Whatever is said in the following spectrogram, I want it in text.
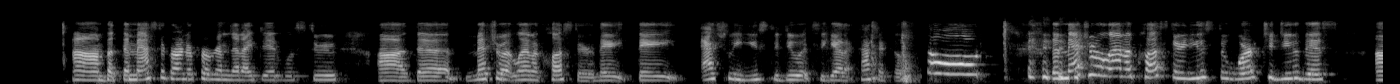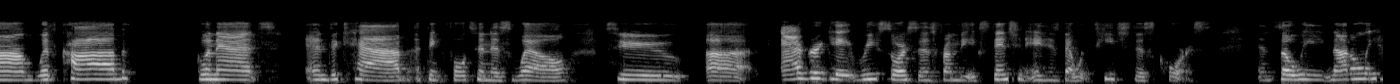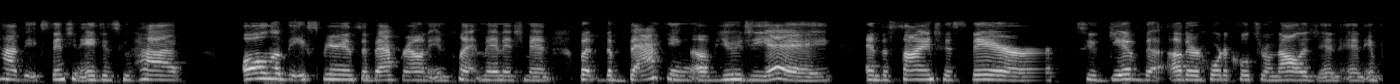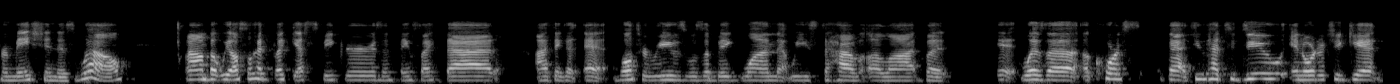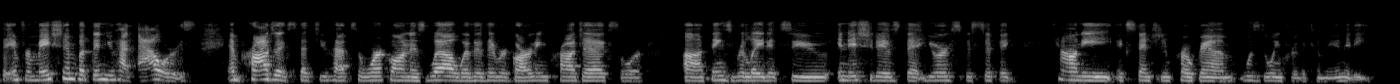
Um, but the Master Gardener program that I did was through uh, the Metro Atlanta cluster. They they actually used to do it together. Gosh, I feel so old the Metro Atlanta cluster used to work to do this um, with Cobb, Gwinnett, and DeKalb, I think Fulton as well, to uh, aggregate resources from the extension agents that would teach this course. And so we not only had the extension agents who had all of the experience and background in plant management, but the backing of UGA and the scientists there to give the other horticultural knowledge and, and information as well. Um, but we also had like guest speakers and things like that. I think at, at, Walter Reeves was a big one that we used to have a lot, but it was a, a course that you had to do in order to get the information, but then you had hours and projects that you had to work on as well, whether they were gardening projects or uh, things related to initiatives that your specific county extension program was doing for the community.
